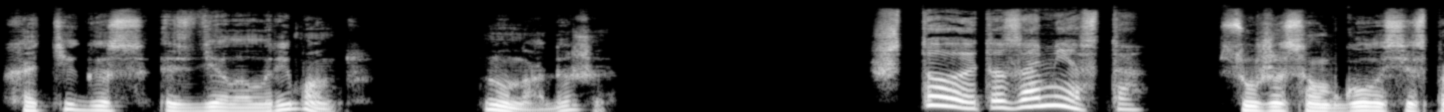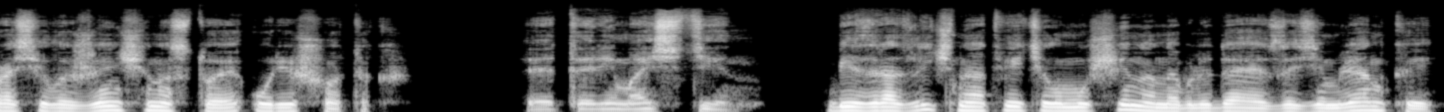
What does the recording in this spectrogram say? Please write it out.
Хатигас сделал ремонт. Ну надо же. «Что это за место?» С ужасом в голосе спросила женщина, стоя у решеток. «Это Ремастин», — безразлично ответил мужчина, наблюдая за землянкой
